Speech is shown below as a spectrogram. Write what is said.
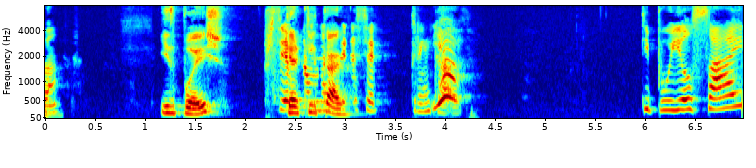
nada. E depois, Percebo Quer que ele não queira ser trincado. Tipo, e ele sai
